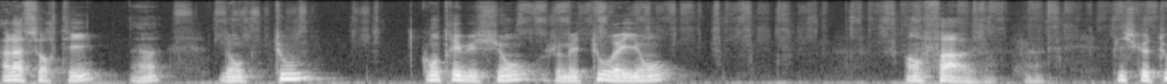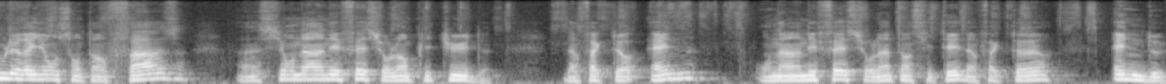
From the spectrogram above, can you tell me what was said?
à la sortie. Hein. Donc tout contribution, je mets tout rayon en phase. Hein. Puisque tous les rayons sont en phase, hein, si on a un effet sur l'amplitude d'un facteur n, on a un effet sur l'intensité d'un facteur n2.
